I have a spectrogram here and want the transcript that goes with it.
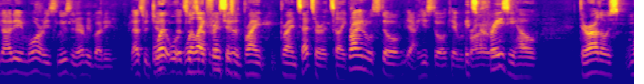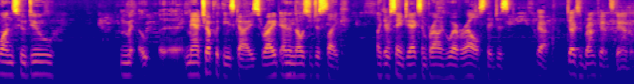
not anymore. He's losing everybody. That's what Jim. what, that's well like for instance with Brian Brian Setzer it's like Brian will still. Yeah, he's still okay with. it's Brian. crazy how there are those ones who do m- uh, match up with these guys, right? And then those who just like like you're saying Jackson Browne whoever else, they just Yeah, Jackson Browne can't stand him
